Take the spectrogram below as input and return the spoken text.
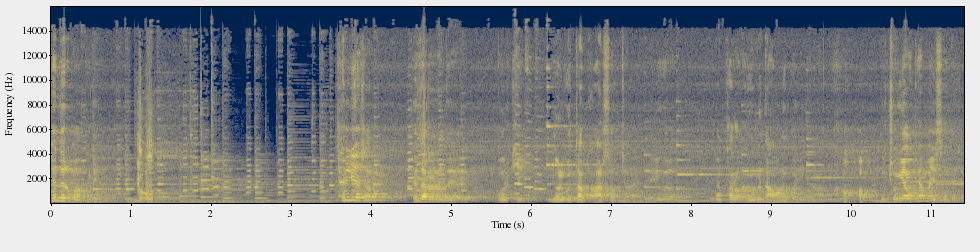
펜으로만 그려요. 편리하잖아요. 배달하는데 뭐 이렇게 열고 딱 할 수 없잖아요. 근데 이거는 그냥 바로 그거 나오는 거니까. 그 종이하고 펜만 있으면 되죠.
